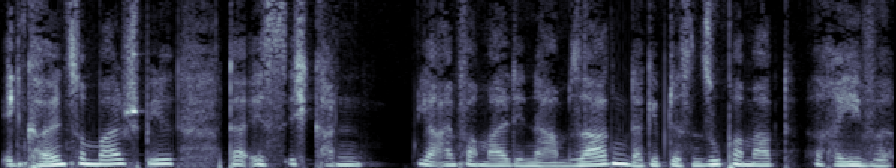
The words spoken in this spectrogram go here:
in Köln zum Beispiel, da ist, ich kann ja einfach mal den Namen sagen, da gibt es einen Supermarkt Rewe.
